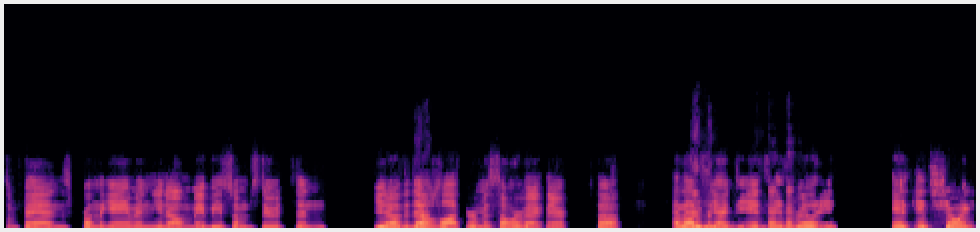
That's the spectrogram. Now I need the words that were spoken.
some fans from the game and you know maybe some suits and you know the Yeah. devils locker room is somewhere back there so and that's the idea it's, it's really it, it's showing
